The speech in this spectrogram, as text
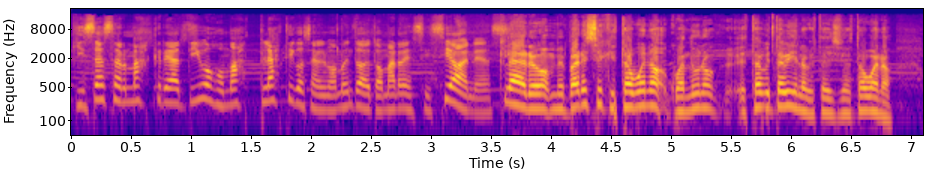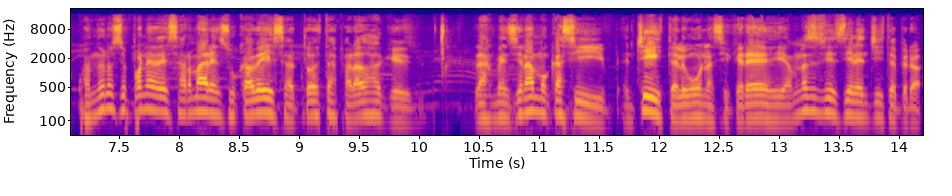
quizás ser más creativos o más plásticos en el momento de tomar decisiones. Claro, me parece que está bueno cuando uno. Está, está bien lo que está diciendo, está bueno. Cuando uno se pone a desarmar en su cabeza todas estas paradojas que las mencionamos casi en chiste, algunas, si querés, digamos. No sé si decir en chiste, pero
